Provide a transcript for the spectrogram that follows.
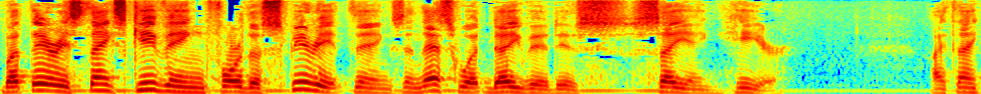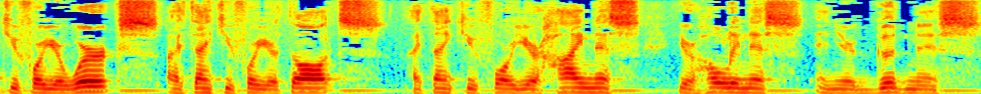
But there is thanksgiving for the spirit things, and that's what David is saying here. I thank you for your works. I thank you for your thoughts. I thank you for your highness, your holiness, and your goodness.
